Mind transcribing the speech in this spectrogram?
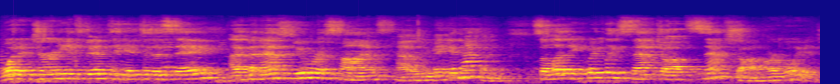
What a journey it's been to get to this day. I've been asked numerous times, how did we make it happen? So let me quickly snapshot, snapshot our voyage.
